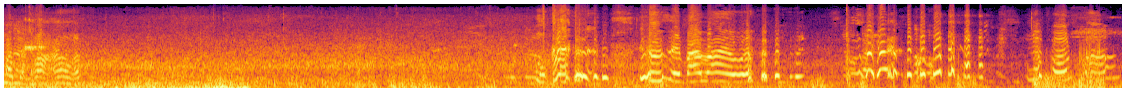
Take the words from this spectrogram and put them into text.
không một con ăn nữa Não sei bye bye. no phone call.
